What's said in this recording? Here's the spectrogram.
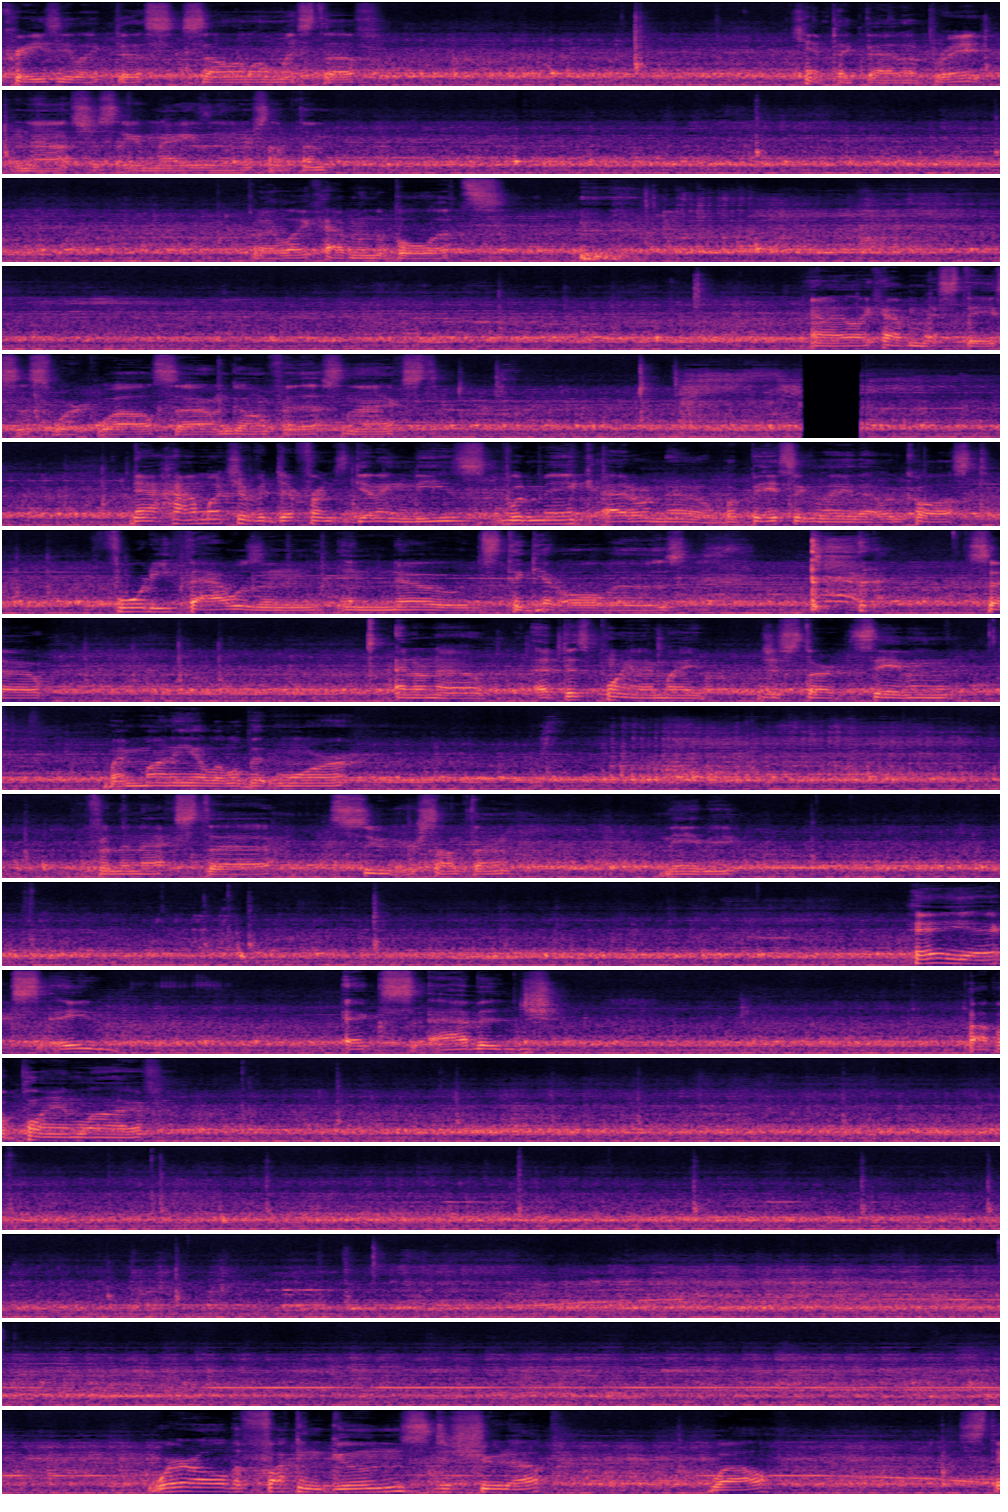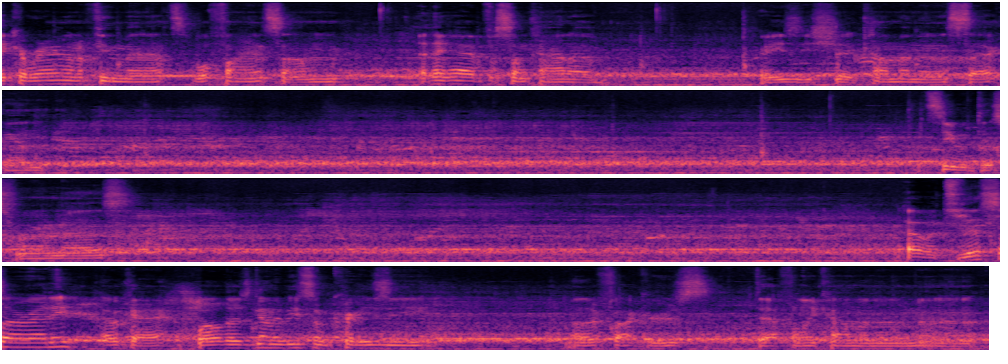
Crazy like this, selling all my stuff. Can't pick that up, right? No, it's just like a magazine or something. But I like having the bullets. and I like having my stasis work well, so I'm going for this next. How much of a difference getting these would make, I don't know, but basically that would cost 40,000 in nodes to get all those. so, I don't know. At this point, I might just start saving my money a little bit more for the next uh, suit or something. Maybe. X Avage. Papa playing live. Where are all the fucking goons to shoot up? Stick around a few minutes. We'll find something. I think I have some kind of crazy shit coming in a second. Let's see what this room is. Oh, it's this already? Okay. Well, there's gonna be some crazy motherfuckers definitely coming in a minute.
